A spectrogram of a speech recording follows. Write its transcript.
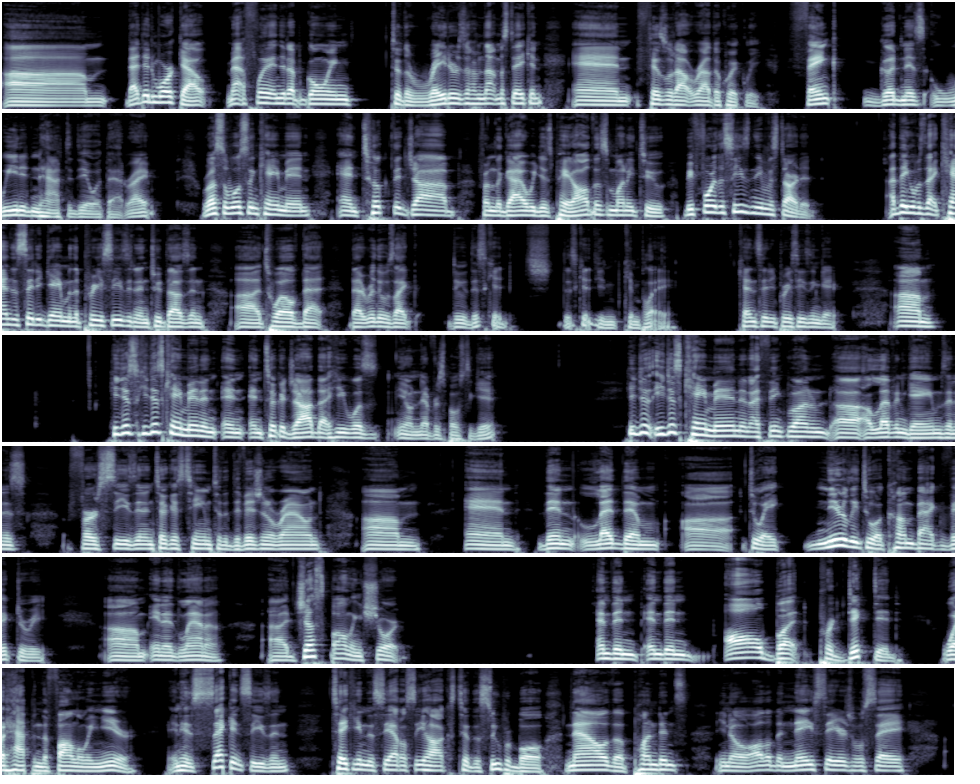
Um, that didn't work out. Matt Flynn ended up going to the Raiders, if I'm not mistaken, and fizzled out rather quickly. Thank goodness we didn't have to deal with that, right? Russell Wilson came in and took the job from the guy we just paid all this money to before the season even started. I think it was that Kansas City game in the preseason in 2012 that that really was like, dude, this kid, this kid can, can play. Kansas City preseason game. Um, he just he just came in and, and and took a job that he was you know never supposed to get. He just he just came in and I think won uh, 11 games in his first season and took his team to the divisional round um, and then led them uh, to a nearly to a comeback victory um, in Atlanta, uh, just falling short. And then and then all but predicted what happened the following year in his second season, taking the Seattle Seahawks to the Super Bowl. Now the pundits, you know, all of the naysayers will say,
